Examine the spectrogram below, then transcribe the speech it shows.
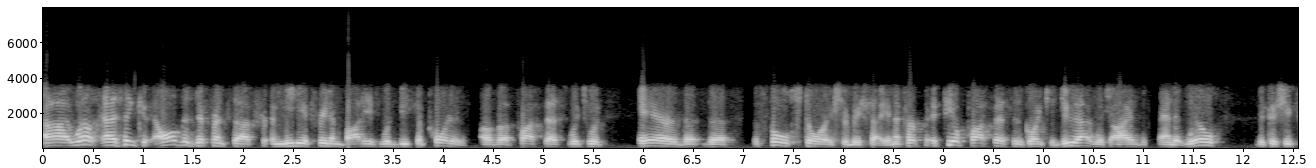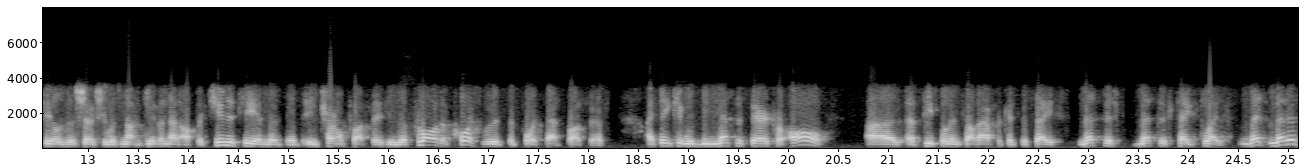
Uh, well, I think all the different uh, media freedom bodies would be supportive of a process which would air the, the, the full story, should we say. And if her appeal process is going to do that, which I understand it will, because she feels though she was not given that opportunity and the, the internal processes are flawed, of course we would support that process. I think it would be necessary for all uh, uh, people in South Africa to say, let this let this take place. Let let us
